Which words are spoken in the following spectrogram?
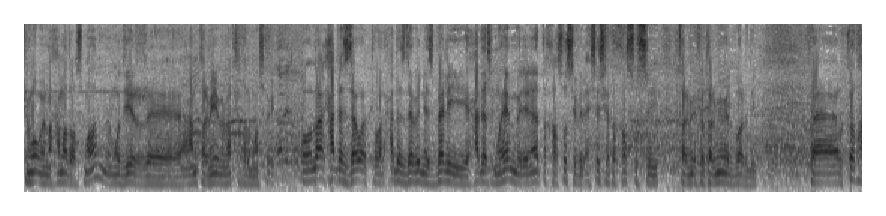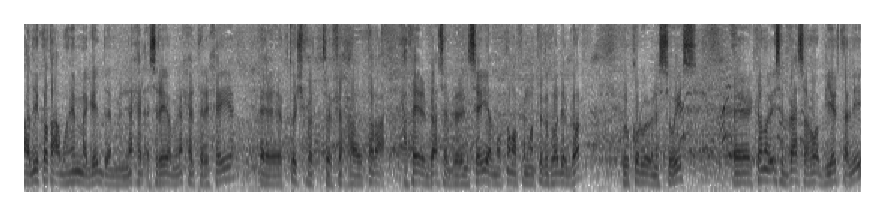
في مؤمن محمد عثمان مدير آه، عام ترميم المتحف المصري. والله الحدث دوت هو الحدث ده بالنسبة لي حدث مهم لأن أنا تخصصي في الأساسي تخصصي في ترميم البردي. فالقطعة دي قطعة مهمة جدا من الناحية الأثرية ومن الناحية التاريخية آه، اكتشفت في تبع حفاير البعثة البرنسيه المقامة في منطقة وادي الجرف بالقرب من السويس. آه، كان رئيس البعثة هو بيير تاليه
